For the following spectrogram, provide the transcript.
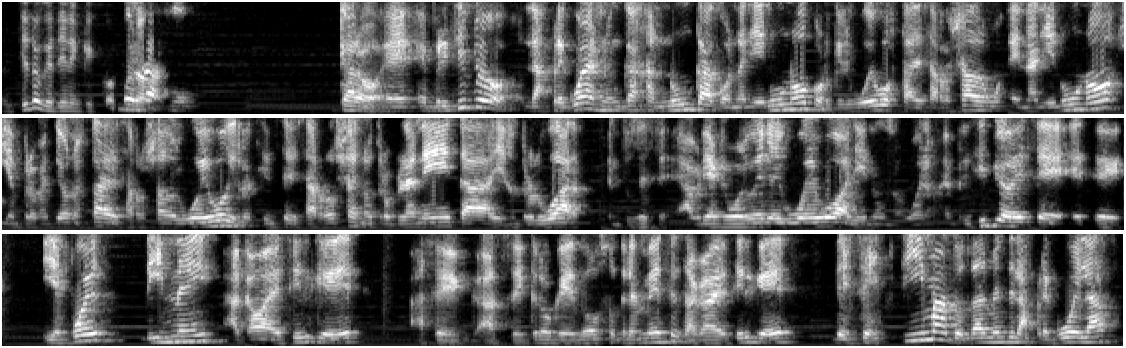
Entiendo que tienen que Bueno, eh, claro, eh, en principio las precuelas no encajan nunca con Alien 1 porque el huevo está desarrollado en Alien 1 y en Prometeo no está desarrollado el huevo y recién se desarrolla en otro planeta y en otro lugar. Entonces eh, habría que volver el huevo a Alien 1. Bueno, en principio ese... ese y después Disney acaba de decir que, hace, hace creo que dos o tres meses, acaba de decir que desestima totalmente las precuelas,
